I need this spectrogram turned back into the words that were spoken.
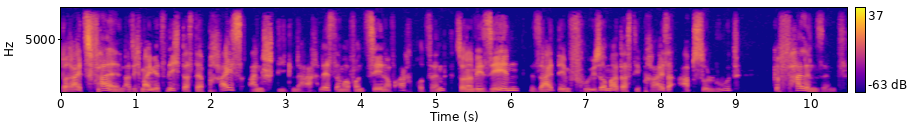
bereits fallen. Also ich meine jetzt nicht, dass der Preisanstieg nachlässt, einmal von 10 auf 8 Prozent, sondern wir sehen seit dem Frühsommer, dass die Preise absolut gefallen sind.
